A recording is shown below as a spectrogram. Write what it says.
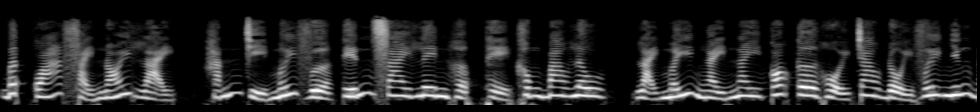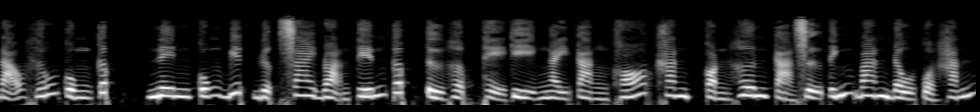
Bất quá phải nói lại, hắn chỉ mới vừa tiến sai lên hợp thể không bao lâu, lại mấy ngày nay có cơ hội trao đổi với những đạo hữu cùng cấp nên cũng biết được giai đoạn tiến cấp từ hợp thể kỳ ngày càng khó khăn còn hơn cả dự tính ban đầu của hắn.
